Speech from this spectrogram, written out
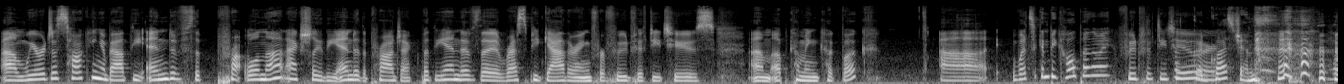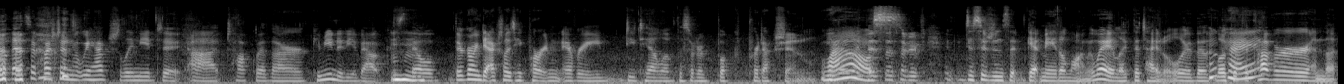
Um, we were just talking about the end of the pro- well, not actually the end of the project, but the end of the recipe gathering for Food 52's um, upcoming cookbook. Uh, what's it going to be called, by the way? Food 52? Good or- question. well, that's a question that we actually need to uh, talk with our community about because they'll they're going to actually take part in every detail of the sort of book production. You know, Wow. like the, the sort of decisions that get made along the way, like the title or the look of the cover and the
